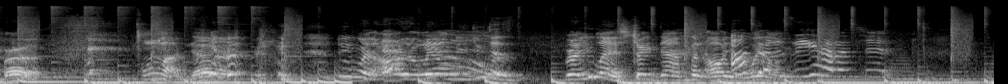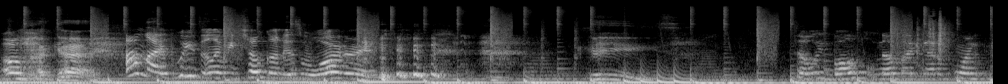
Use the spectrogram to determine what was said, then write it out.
Bruh. Oh my god. you went all the way on me. You you. just, bro, you laying straight down, putting all your I'm weight trying on to see how that shit. Oh my god. I'm like, please don't let me choke on this water. Jeez. So we both, nobody got a point.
